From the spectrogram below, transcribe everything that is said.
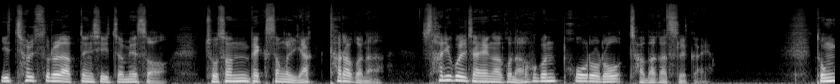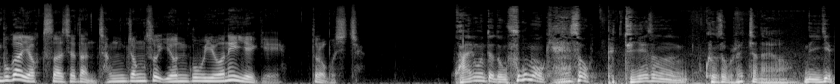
이 철수를 앞둔 시점에서 조선 백성을 약탈하거나 사륙을 자행하거나 혹은 포로로 잡아갔을까요? 동북아 역사재단 장정수 연구위원의 얘기 들어보시죠. 과잉군 때도 후금하고 계속 뒤에서는 교섭을 했잖아요. 근데 이게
